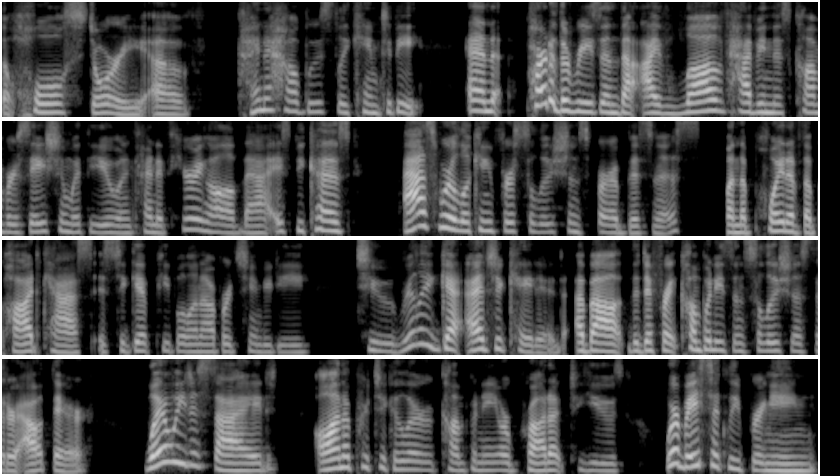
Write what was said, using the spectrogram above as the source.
the whole story of kind of how Boostly came to be. And part of the reason that I love having this conversation with you and kind of hearing all of that is because as we're looking for solutions for a business, and the point of the podcast is to give people an opportunity to really get educated about the different companies and solutions that are out there. When we decide on a particular company or product to use, we're basically bringing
